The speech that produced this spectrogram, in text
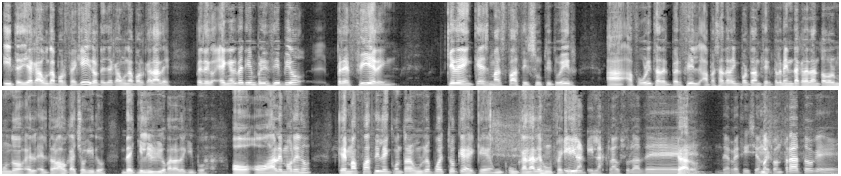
y te llega una por Fekir o te llega una por Canales. Pero digo, en el Betty en principio prefieren, creen que es más fácil sustituir a, futbolistas del perfil, a pesar de la importancia tremenda que le dan todo el mundo el, trabajo que ha hecho Guido de equilibrio para el equipo, o, o a Ale Moreno, que es más fácil encontrar un repuesto que, que un, canal es un fekir. Y, las cláusulas de, de rescisión de contrato, que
